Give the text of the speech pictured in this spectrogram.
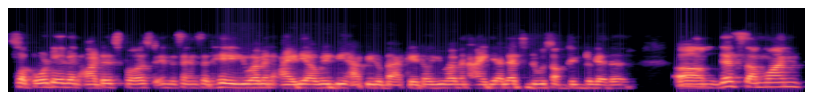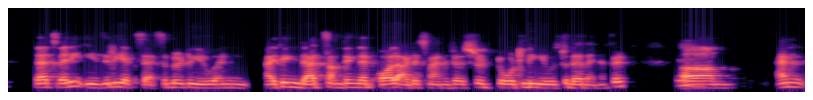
supportive and artists first in the sense that hey you have an idea we'd be happy to back it or you have an idea let's do something together um, mm. there's someone that's very easily accessible to you and i think that's something that all artist managers should totally use to their benefit mm. um, and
